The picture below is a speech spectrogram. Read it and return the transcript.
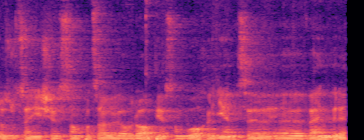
rozrzuceni się są po całej Europie, są Włochy, Niemcy, e, Węgry.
